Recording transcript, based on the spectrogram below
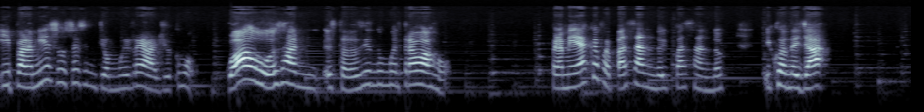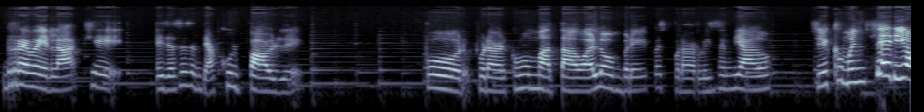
Y para mí eso se sintió muy real. Yo como, wow, o sea, estás haciendo un buen trabajo. Pero a medida que fue pasando y pasando, y cuando ella revela que ella se sentía culpable por, por haber como matado al hombre, pues por haberlo incendiado, yo como, ¿en serio?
